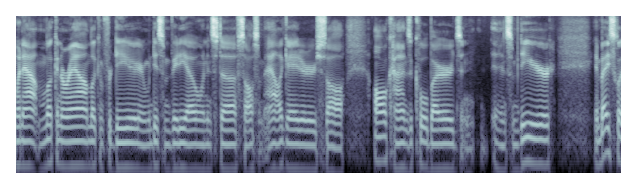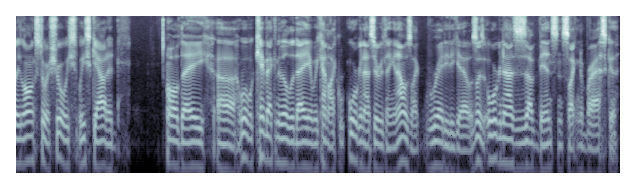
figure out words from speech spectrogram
went out and looking around, looking for deer, and we did some videoing and stuff. Saw some alligators, saw all kinds of cool birds and and some deer. And basically, long story short, we we scouted all day. Uh, well, we came back in the middle of the day and we kind of like organized everything, and I was like ready to go. It was as organized as I've been since like Nebraska,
